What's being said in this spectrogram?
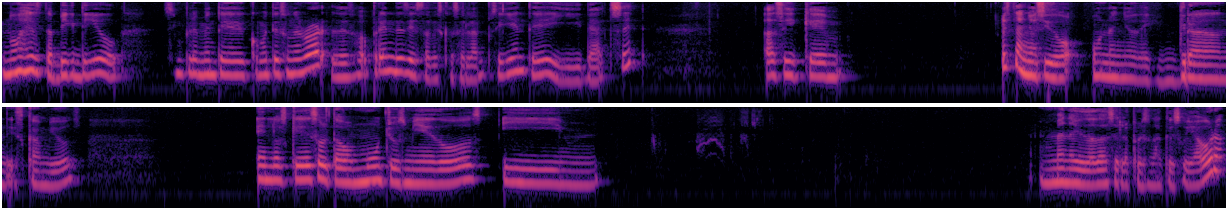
no es the big deal. Simplemente cometes un error, de aprendes, ya sabes qué hacer la siguiente y that's it. Así que este año ha sido un año de grandes cambios en los que he soltado muchos miedos y me han ayudado a ser la persona que soy ahora.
